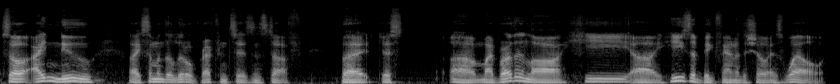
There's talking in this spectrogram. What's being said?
so I knew like some of the little references and stuff but just uh, my brother-in-law, he uh, he's a big fan of the show as well,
